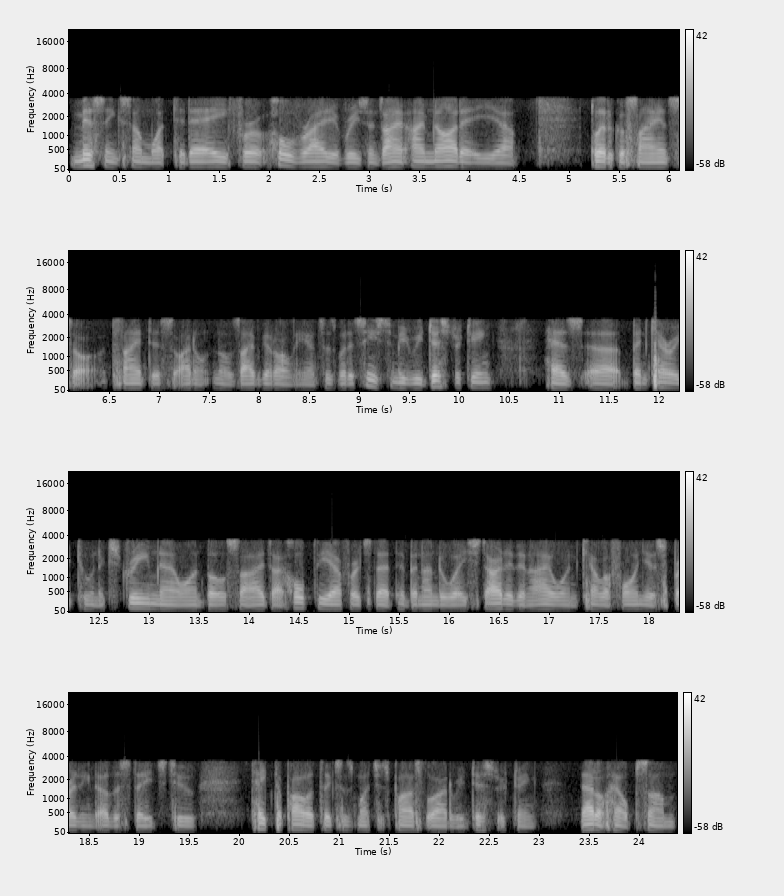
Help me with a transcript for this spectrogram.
missing somewhat today for a whole variety of reasons. I, I'm not a uh, political science or scientist, so I don't know as I've got all the answers. But it seems to me redistricting has uh, been carried to an extreme now on both sides. I hope the efforts that have been underway, started in Iowa and California, spreading to other states to take the politics as much as possible out of redistricting. That'll help some.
